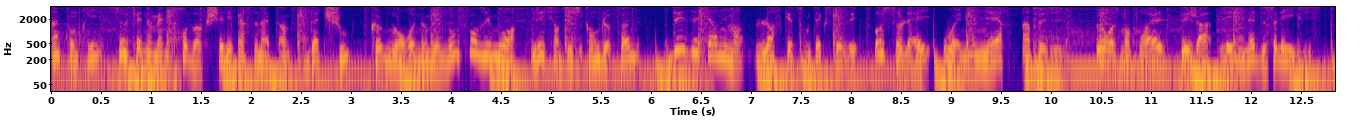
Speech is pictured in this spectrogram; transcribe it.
incompris, ce phénomène provoque chez les personnes atteintes d'Achu, comme l'ont renommé non sans humour les scientifiques anglophones, des éternuements lorsqu'elles sont exposées au soleil ou à une lumière un peu vive. Heureusement pour elles, déjà, les lunettes de soleil existent.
